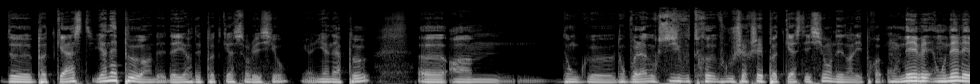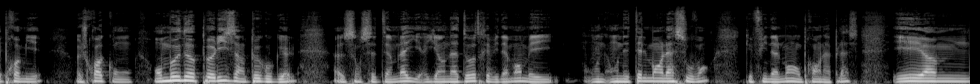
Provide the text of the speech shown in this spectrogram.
de podcasts. Il y en a peu, hein, d'ailleurs, des podcasts sur le SEO. Il y en a peu. Euh, hum, donc, euh, donc voilà. Donc, si vous, vous cherchez podcast SEO, on est dans les on est on est les premiers. Je crois qu'on on monopolise un peu Google euh, sur ce terme-là. Il y en a d'autres évidemment, mais on, est tellement là souvent que finalement on prend la place. Et euh,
